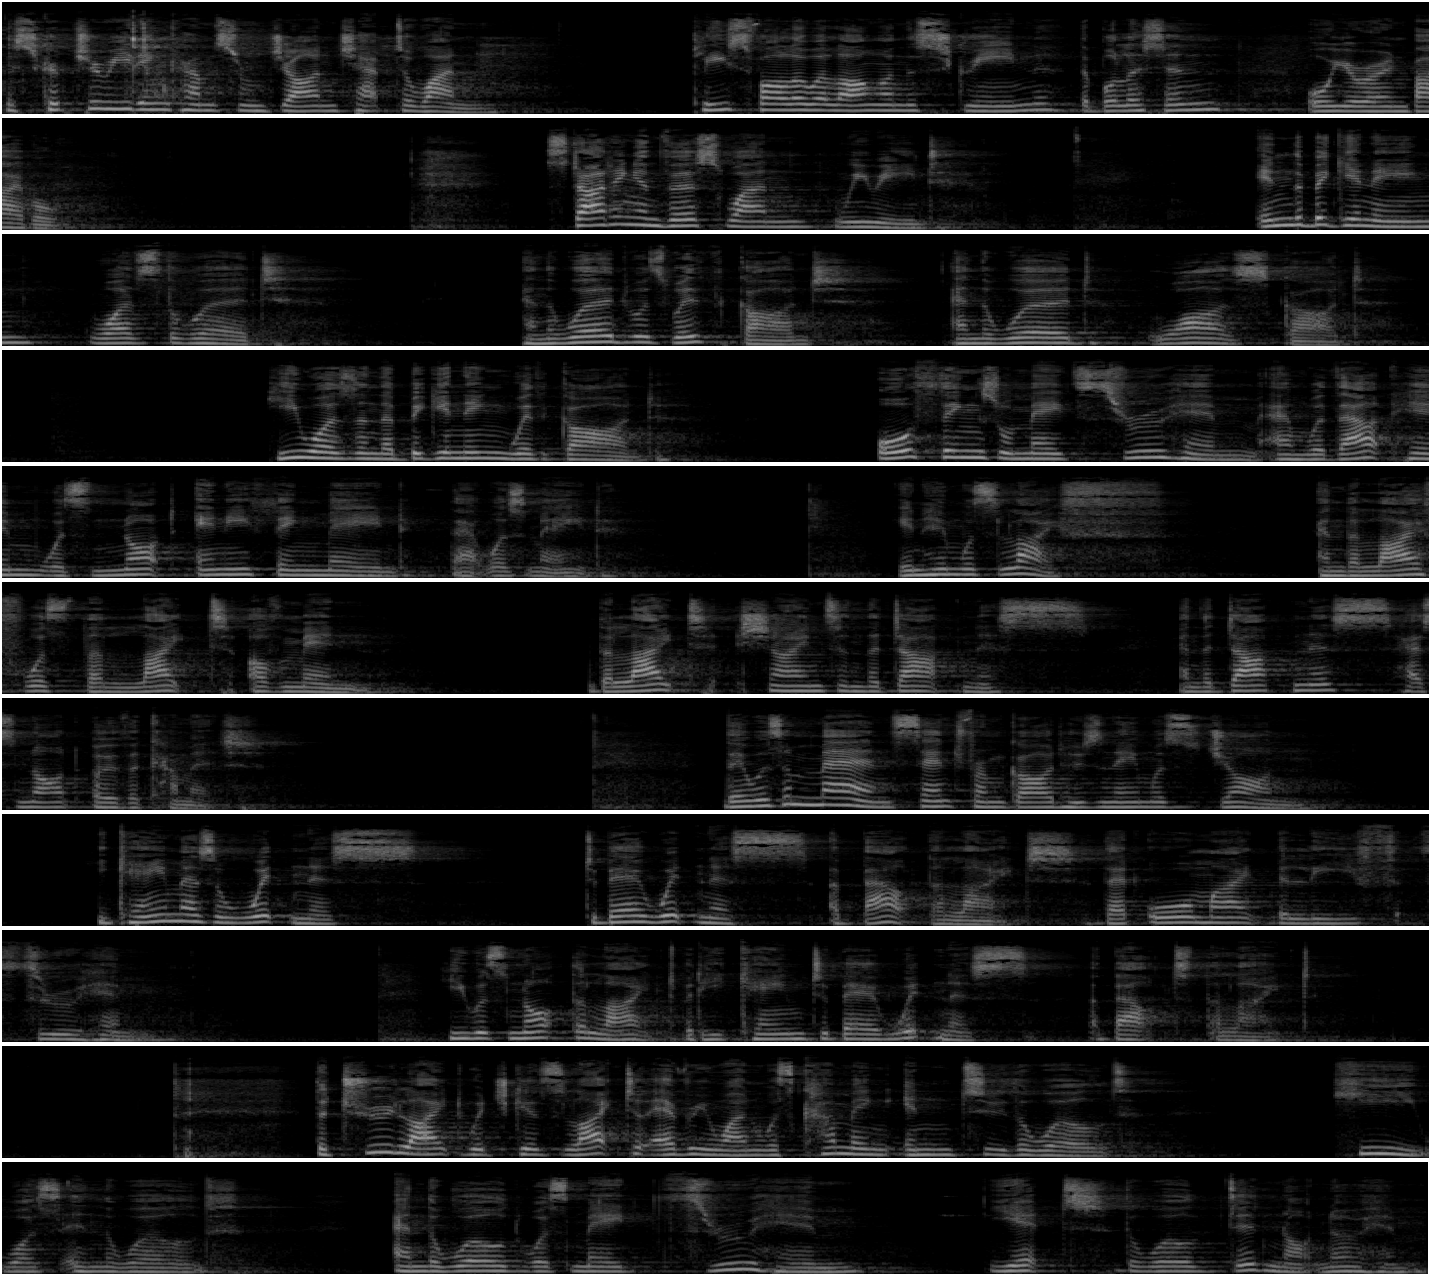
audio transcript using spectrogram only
The scripture reading comes from John chapter 1. Please follow along on the screen, the bulletin, or your own Bible. Starting in verse 1, we read In the beginning was the Word, and the Word was with God, and the Word was God. He was in the beginning with God. All things were made through him, and without him was not anything made that was made. In him was life, and the life was the light of men. The light shines in the darkness, and the darkness has not overcome it. There was a man sent from God whose name was John. He came as a witness to bear witness about the light, that all might believe through him. He was not the light, but he came to bear witness about the light. The true light, which gives light to everyone, was coming into the world. He was in the world, and the world was made through him, yet the world did not know him.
